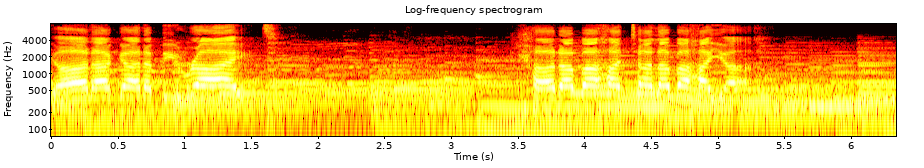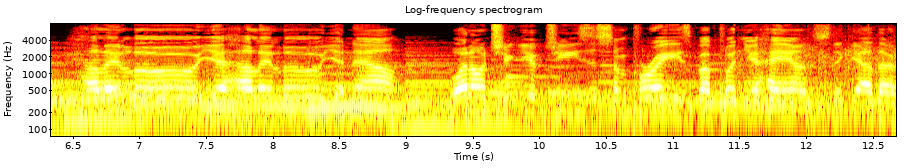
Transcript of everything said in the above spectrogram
God, I got to be right. Hallelujah, hallelujah. Now, why don't you give Jesus some praise by putting your hands together?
